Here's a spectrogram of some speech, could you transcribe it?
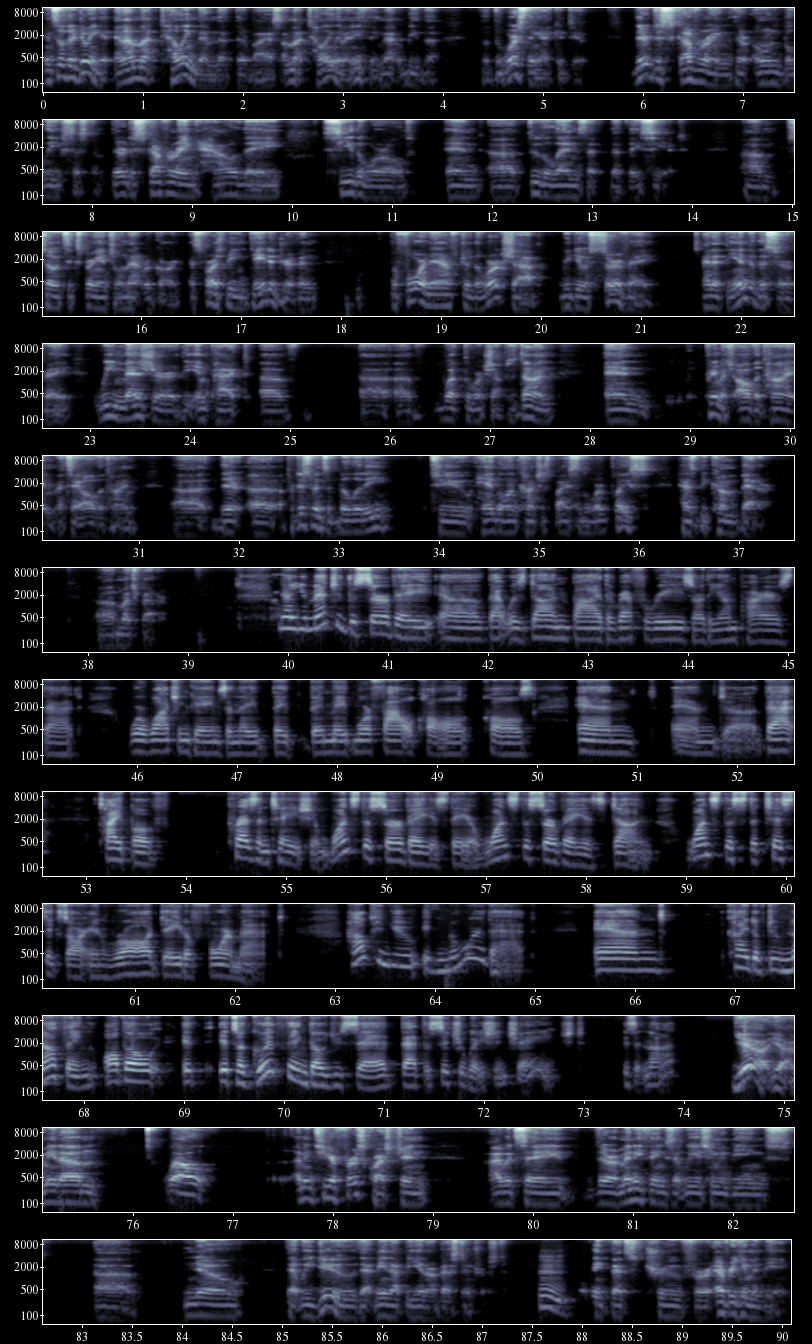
and so they're doing it. And I'm not telling them that they're biased. I'm not telling them anything. That would be the, the, worst thing I could do. They're discovering their own belief system. They're discovering how they see the world and uh, through the lens that, that they see it. Um, so it's experiential in that regard. As far as being data driven, before and after the workshop, we do a survey. And at the end of the survey, we measure the impact of, uh, of what the workshop has done. And pretty much all the time, I'd say all the time, uh, their uh, a participant's ability to handle unconscious bias in the workplace has become better, uh, much better. Now, you mentioned the survey uh, that was done by the referees or the umpires that were watching games, and they they they made more foul call calls, and and uh, that type of presentation. Once the survey is there, once the survey is done, once the statistics are in raw data format. How can you ignore that and kind of do nothing? Although it, it's a good thing, though, you said that the situation changed. Is it not? Yeah, yeah. I mean, um, Well, I mean, to your first question, I would say there are many things that we as human beings uh, know that we do that may not be in our best interest. Mm. I think that's true for every human being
